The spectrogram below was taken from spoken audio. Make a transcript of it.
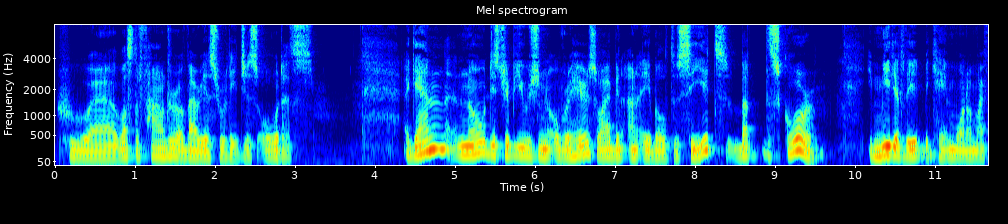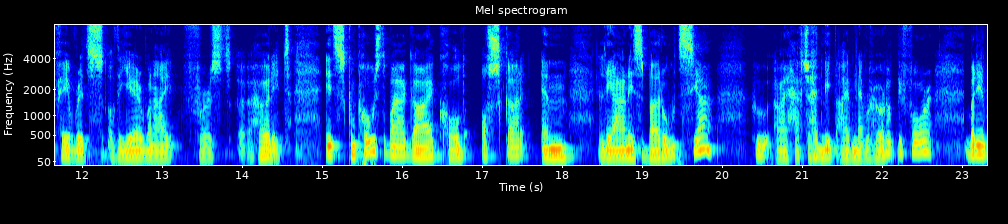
who uh, was the founder of various religious orders. Again, no distribution over here, so I've been unable to see it, but the score immediately became one of my favorites of the year when I first uh, heard it. It's composed by a guy called Oscar M. Leanizbarrutia, who I have to admit I've never heard of before, but it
